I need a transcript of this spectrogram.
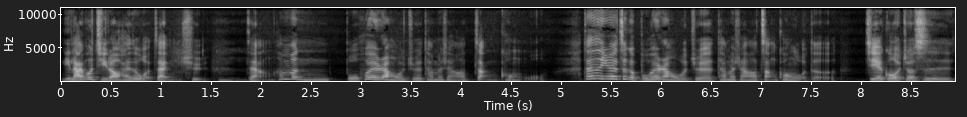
你来不及了，还是我载你去？这样他们不会让我觉得他们想要掌控我，但是因为这个不会让我觉得他们想要掌控我的结果就是。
